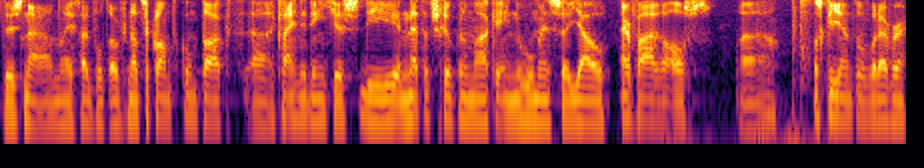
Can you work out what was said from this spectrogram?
Dus nou, dan heeft hij bijvoorbeeld over naar zijn klantencontact, uh, kleine dingetjes die net het verschil kunnen maken in hoe mensen jou ervaren als, uh, als cliënt of whatever.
